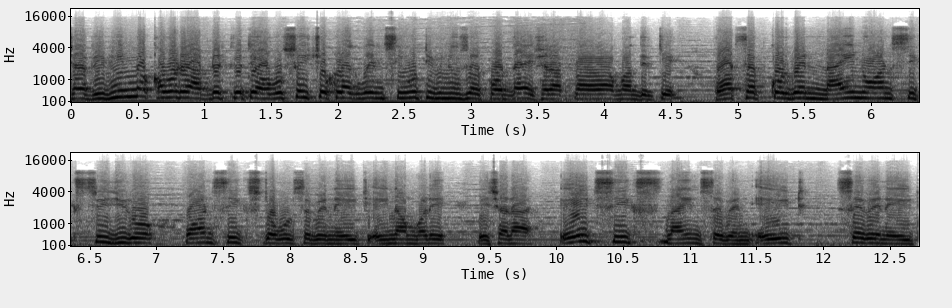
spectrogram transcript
যা বিভিন্ন খবরের আপডেট পেতে অবশ্যই চোখ রাখবেন সিও টিভি নিউজের পর্দায়। এছাড়া আপনারা আমাদেরকে হোয়াটসঅ্যাপ করবেন nine one six three zero one six double seven eight এই নাম্বারে। এছাড়া eight six nine seven eight seven eight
